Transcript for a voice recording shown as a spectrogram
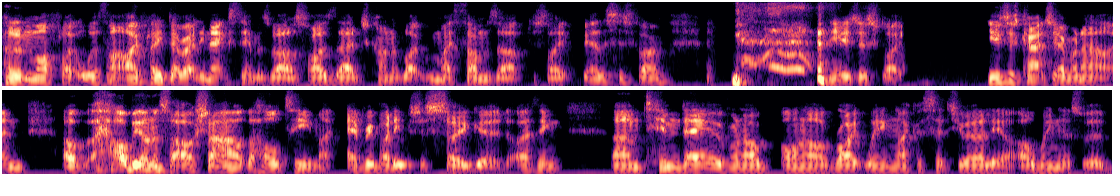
pulling them off like all the time. I played directly next to him as well, so I was there just kind of like with my thumbs up, just like, yeah, this is fun. and he was just like, he was just catching everyone out. And I'll, I'll be honest, I'll shout out the whole team. Like everybody was just so good. I think um, Tim Day over on our on our right wing, like I said to you earlier, our wingers were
